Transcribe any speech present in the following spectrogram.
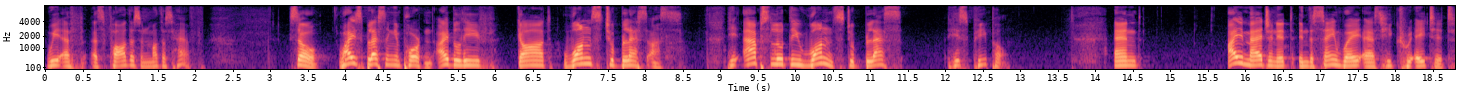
we have, as fathers and mothers have. So, why is blessing important? I believe God wants to bless us. He absolutely wants to bless his people. And I imagine it in the same way as he created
